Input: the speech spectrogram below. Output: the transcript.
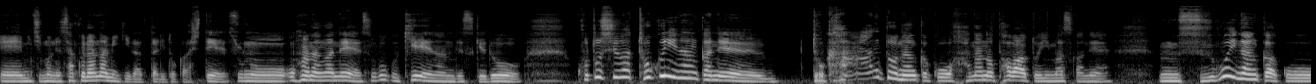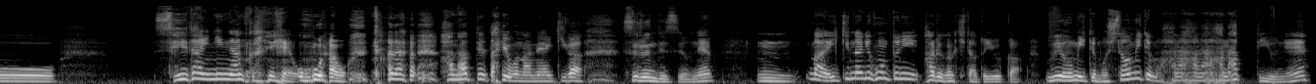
えー道もね、桜並木だったりとかして、その、お花がね、すごく綺麗なんですけど、今年は特になんかね、ドカーンとなんかこう、花のパワーと言いますかね、うん、すごいなんかこう、盛大になんかね、オーラをただ放ってたようなね、気がするんですよね。うん。まあ、いきなり本当に春が来たというか、上を見ても下を見ても花花花っていうね、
